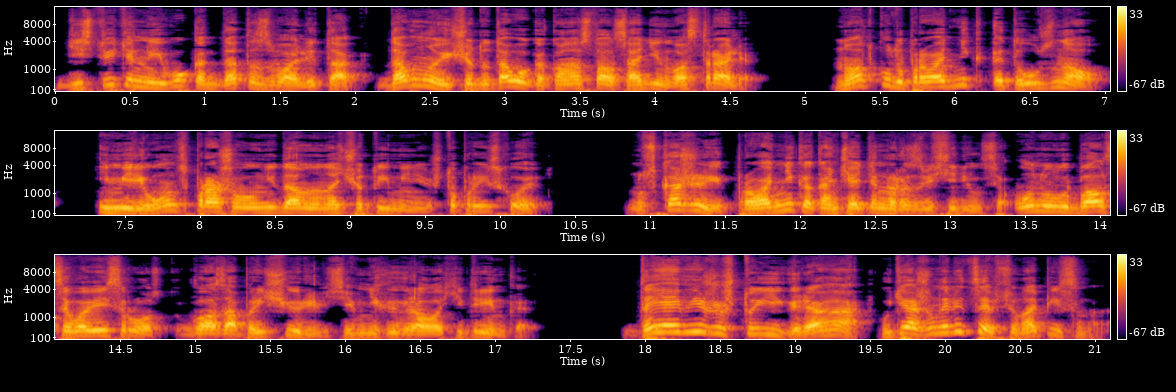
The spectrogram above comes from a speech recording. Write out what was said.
Действительно, его когда-то звали так. Давно, еще до того, как он остался один в Австралии. Но откуда проводник это узнал? И Мирион спрашивал недавно насчет имени. Что происходит? Ну скажи, проводник окончательно развеселился. Он улыбался во весь рост, глаза прищурились, и в них играла хитринка. Да я вижу, что Игорь, ага, у тебя же на лице все написано.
